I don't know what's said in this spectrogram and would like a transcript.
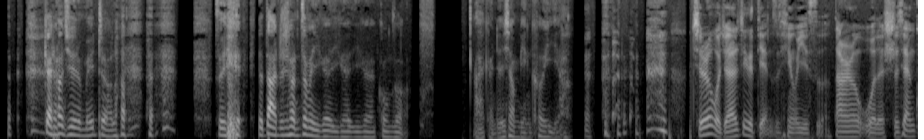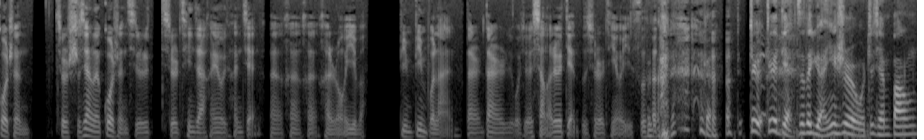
盖上去就没辙了，所以就大致上这么一个一个一个工作，哎，感觉像民科一样。其实我觉得这个点子挺有意思的，当然我的实现过程就是实现的过程，其实其实听起来很有很简很很很很容易吧，并并不难，但是但是我觉得想到这个点子确实挺有意思的。这个这个点子的原因是我之前帮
